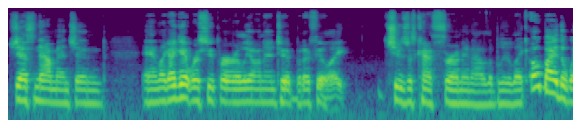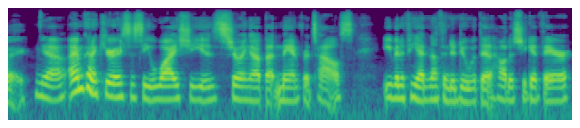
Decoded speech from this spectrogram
just now mentioned. And like I get we're super early on into it, but I feel like she was just kind of thrown in out of the blue. Like, oh, by the way, Yeah, I'm kind of curious to see why she is showing up at Manfred's house, even if he had nothing to do with it. How does she get there?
